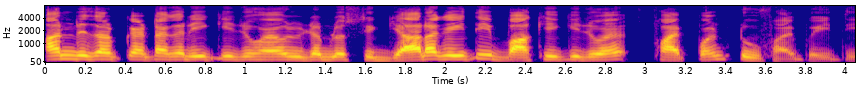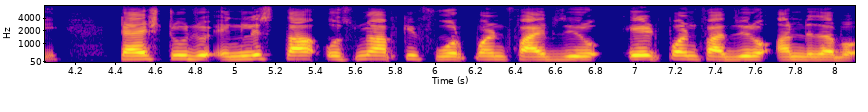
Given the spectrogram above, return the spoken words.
अनरिजर्व कैटेगरी की जो है डब्ल्यू सी ग्यारह गई थी, बाकी की जो है 5.25 गई थी। टेस्ट टू जो इंग्लिश था, उसमें आपकी 4.50 8.50 अनरिजर्व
